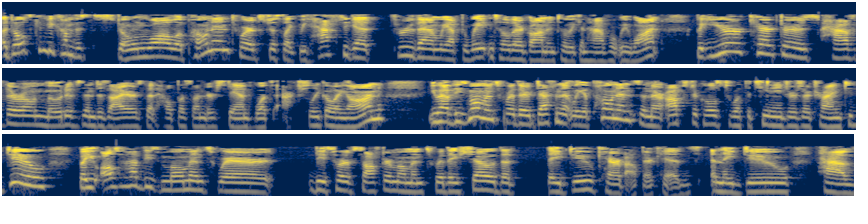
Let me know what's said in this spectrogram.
adults can become this stonewall opponent where it's just like we have to get through them, we have to wait until they're gone until we can have what we want. But your characters have their own motives and desires that help us understand what's actually going on. You have these moments where they're definitely opponents and they're obstacles to what the teenagers are trying to do, but you also have these moments where these sort of softer moments where they show that they do care about their kids and they do have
